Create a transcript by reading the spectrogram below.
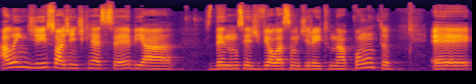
Além disso, a gente que recebe as denúncias de violação de direito na ponta é,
